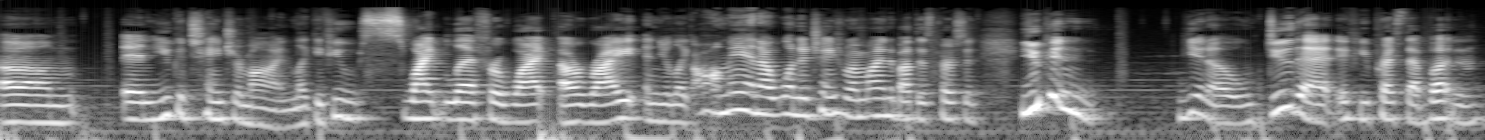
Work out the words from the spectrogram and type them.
Um, and you could change your mind. Like if you swipe left or or right and you're like, "Oh man, I want to change my mind about this person." You can, you know, do that if you press that button.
